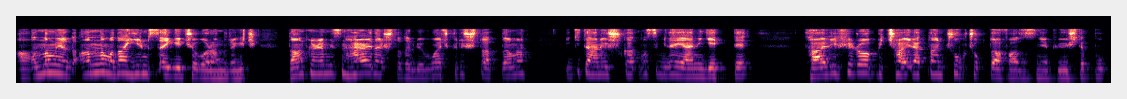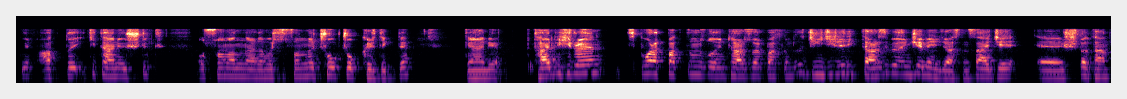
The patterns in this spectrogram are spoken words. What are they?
anlamıyor, anlamadan 20 sayı geçiyor Goran Dragic. Duncan Robinson her yerden şut atabiliyor. Bu maç kötü şut attı ama iki tane üçlük atması bile yani yetti. Talih Hero bir çaylaktan çok çok daha fazlasını yapıyor. İşte bugün attığı iki tane üçlük o son anlarda maçın sonunda çok çok kritikti. Yani Tyler Hero'nun tip olarak baktığımızda, oyun tarzı olarak baktığımızda GG Redick tarzı bir oyuncuya benziyor aslında. Sadece e, şut atan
